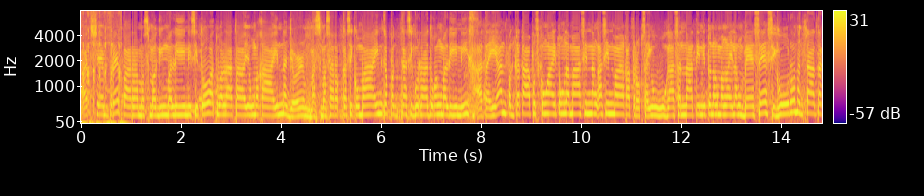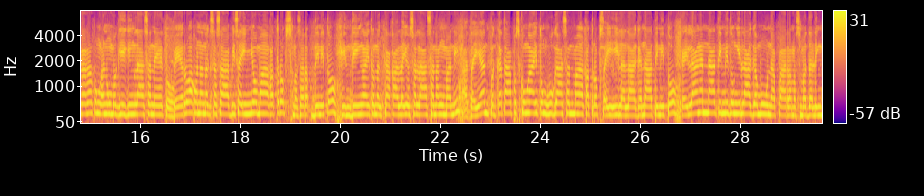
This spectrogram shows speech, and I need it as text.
At syempre, para mas maging malinis ito at wala tayong makain na germ. Mas masarap kasi kumain kapag kasigurado kang malinis. At ayan, pagkatapos ko nga itong lamasin ng asin mga katrops, ay uhugasan natin ito ng mga ilang beses. Siguro nagtataka ka kung anong magiging lasa nito. Pero ako na nagsasabi sa inyo mga katrops, masarap din ito. Hindi nga ito nagkakalayo sa lasa ng mani. At ayan, pagkatapos ko nga itong hugasan mga katrops, ay ilalaga natin ito. Kailangan natin itong ilaga muna para mas madaling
